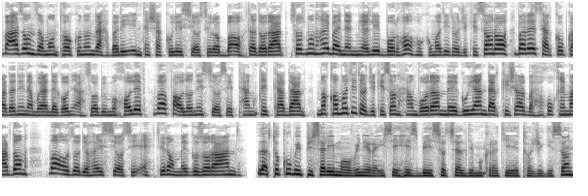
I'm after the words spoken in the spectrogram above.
و از آن زمان تا کنون رهبری این تشکل سیاسی را به عهده دارد. سازمان های بین المللی برها حکومت تاجیکستان را برای سرکوب کردن نمایندگان احزاب مخالف و فعالان سیاسی تنقید کردند. مقامات تاجیکستان همواره می‌گویند در کشور به حقوق مردم و آزادی های سیاسی احترام می‌گذارند. پسر معاون رئیس حزب سوسیال دموکراتی تاجیکستان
